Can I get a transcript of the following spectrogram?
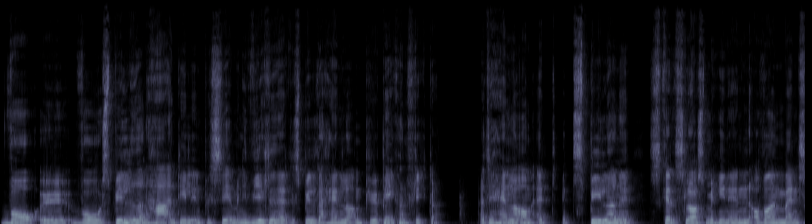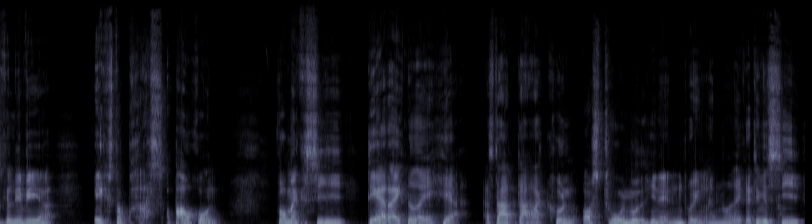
hvor, øh, hvor spillederen har en del NPC'er, men i virkeligheden er det et spil, der handler om PvP-konflikter. At det handler mm. om, at, at spillerne skal slås med hinanden, og hvor man skal levere ekstra pres og baggrund. Hvor man kan sige, det er der ikke noget af her. Altså der, der er der kun os to imod hinanden på en eller anden måde. Ikke? Og det vil sige,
